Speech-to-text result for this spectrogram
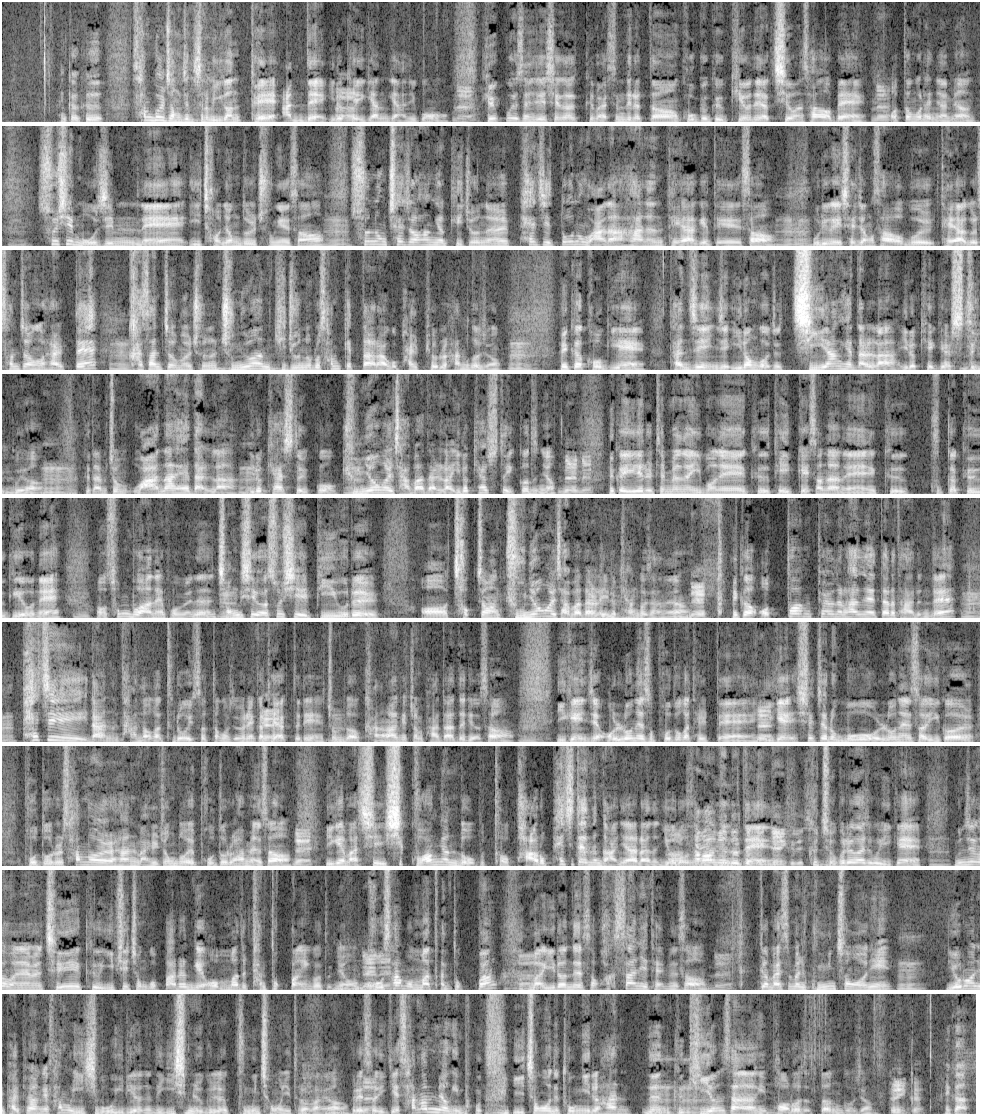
그러니까 그 산불 정책처럼 이건 돼, 안 돼, 이렇게 네. 얘기하는 게 아니고, 네. 교육부에서 이제 제가 그 말씀드렸던 고교교육 기여대학 지원 사업에 네. 어떤 걸 했냐면, 음. 수시 모집 내 이 전형들 중에서 음. 수능 최저 학력 기준을 폐지 또는 완화하는 대학에 대해서 음. 우리가 이 재정 사업을 대학을 선정을 할때 음. 가산점을 주는 중요한 기준으로 삼겠다라고 발표를 한 거죠. 음. 그러니까 거기에 단지 이제 이런 거죠. 지양해달라 이렇게 얘기할 수도 있고요. 음. 그다음에 좀 완화해달라 이렇게 할 수도 있고 균형을 잡아달라 이렇게 할 수도 있거든요. 네네. 그러니까 예를 들면 이번에 그 대입 개선안에 그 국가교육위원회 음. 어, 송부안에 보면은 정시와 수시의 비율을 어, 적정한 균형을 잡아달라 이렇게 한 거잖아요. 네. 그러니까 어떤 표현을 하느냐에 따라 다른데 음. 폐지라는 단어가 들어 있었던 거죠. 그러니까 네. 음. 대학들이 좀더 강하게 좀 받아들여서 이게 이제 언론에서 보도가 될때 네. 이게 실제로 모 언론에서 이걸 보도를 3월 한 말 정도에 보도를 하면서 네. 이게 마치 19학년도부터 바로 폐지되는 거 아니야라는 여론을 3학년들도 만드는데 아, 굉장히 그랬어요. 그렇죠. 그래가지고 이게 음. 문제가 뭐냐면 제일 그 입시 정보 빠른 게 엄마들 단톡방이거든요. 네. 고3 엄마 단톡 방막 이런 데서 확산이 되면서 네. 그러니까 말씀하신 국민청원이 음. 여론이 발표한 게 3월 25일이었는데 26일에 국민청원이 들어가요. 그래서 네. 이게 4만 명이 뭐 이 청원에 동의를 하는 음, 그 음, 기현상이 벌어졌던 거죠. 그러니까요. 그러니까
